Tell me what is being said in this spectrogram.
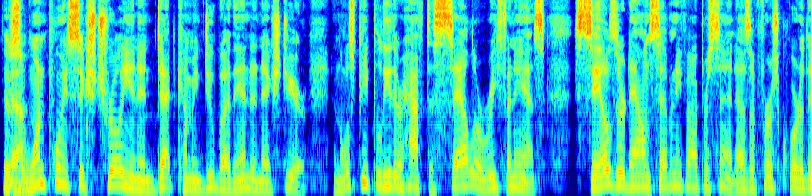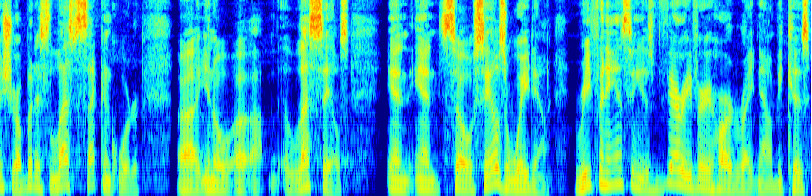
There's Yeah. a 1.6 trillion in debt coming due by the end of next year, and those people either have to sell or refinance. Sales are down 75 percent as of first quarter this year, but it's less second quarter. Uh, you know, uh, uh, less sales, and and so sales are way down. Refinancing is very very hard right now because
